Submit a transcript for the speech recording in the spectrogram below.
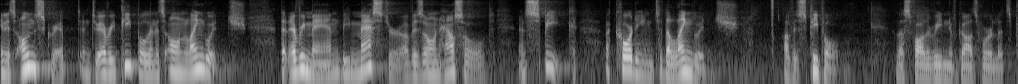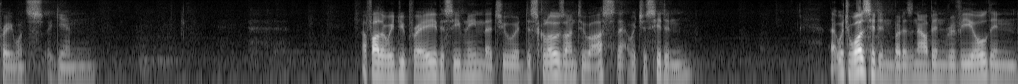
in its own script, and to every people in its own language, that every man be master of his own household and speak according to the language of his people. Thus far, the reading of God's word. Let's pray once again. Father, we do pray this evening that you would disclose unto us that which is hidden, that which was hidden but has now been revealed in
